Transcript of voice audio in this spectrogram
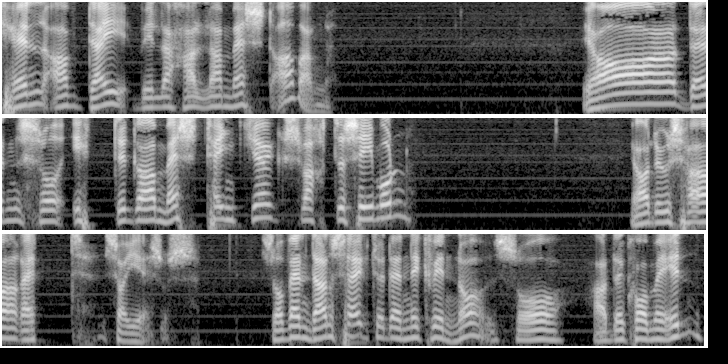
Hvem av de ville holde mest av han? Ja, den som ikke ga mest, tenker jeg, svarte Simon. Ja, du sa rett, sa Jesus. Så vendte han seg til denne kvinna som hadde kommet inn.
